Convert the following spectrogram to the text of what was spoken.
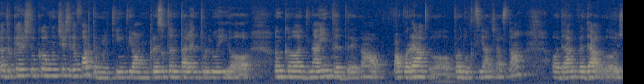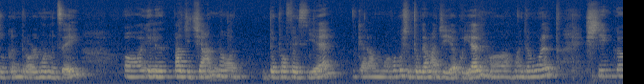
Pentru că el știu că muncește de foarte mult timp. Eu am crezut în talentul lui uh, încă dinainte de a apărea uh, producția aceasta, uh, de a-l vedea uh, jucând rolul mânuței. Uh, el e magician uh, de profesie, chiar am făcut și un truc de magie cu el uh, mai de mult și că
